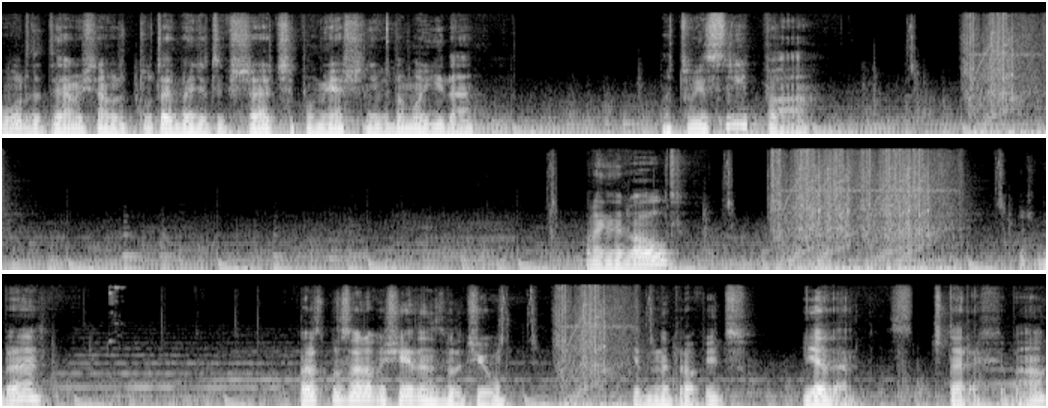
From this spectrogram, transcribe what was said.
Kurde, to ja myślałem, że tutaj będzie tych rzeczy, pomieszczeń, nie wiadomo ile. No tu jest lipa. Kolejny Volt. Czyżby? Pers pulsarowy się jeden zwrócił. Jedyny profit. Jeden. Z czterech chyba.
